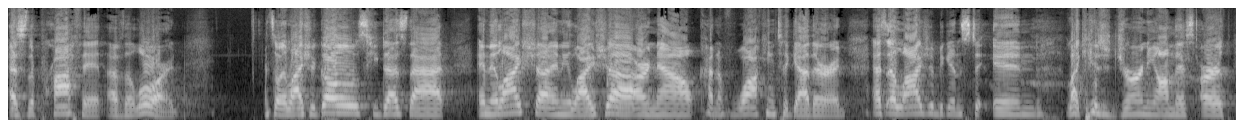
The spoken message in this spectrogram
as the prophet of the Lord. And so Elijah goes, he does that, and Elisha and Elijah are now kind of walking together. And as Elijah begins to end like his journey on this earth,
